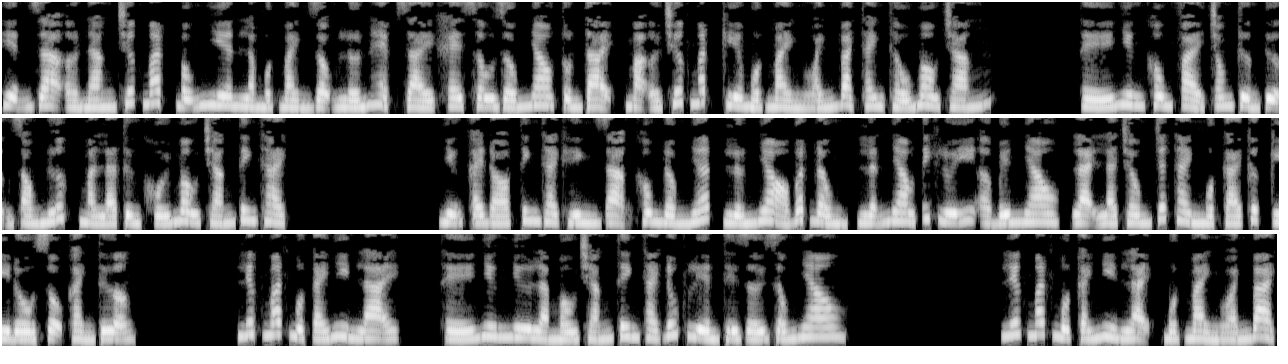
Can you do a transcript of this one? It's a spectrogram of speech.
Hiện ra ở nàng trước mắt bỗng nhiên là một mảnh rộng lớn hẹp dài khe sâu giống nhau tồn tại, mà ở trước mắt kia một mảnh oánh bạch thanh thấu màu trắng. Thế nhưng không phải trong tưởng tượng dòng nước mà là từng khối màu trắng tinh thạch. Những cái đó tinh thạch hình dạng không đồng nhất, lớn nhỏ bất đồng, lẫn nhau tích lũy ở bên nhau, lại là chồng chất thành một cái cực kỳ đồ sộ cảnh tượng liếc mắt một cái nhìn lại, thế nhưng như là màu trắng tinh thạch đúc liền thế giới giống nhau. Liếc mắt một cái nhìn lại, một mảnh oánh bạch,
